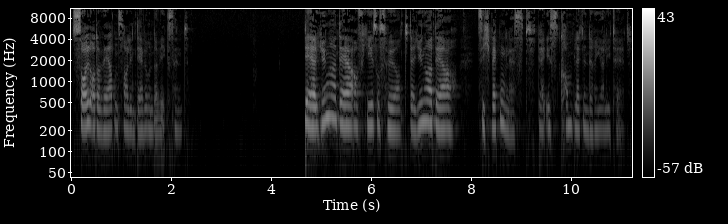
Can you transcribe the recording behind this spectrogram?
soll oder werden soll, in der wir unterwegs sind. Der Jünger, der auf Jesus hört, der Jünger, der sich wecken lässt, der ist komplett in der Realität.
